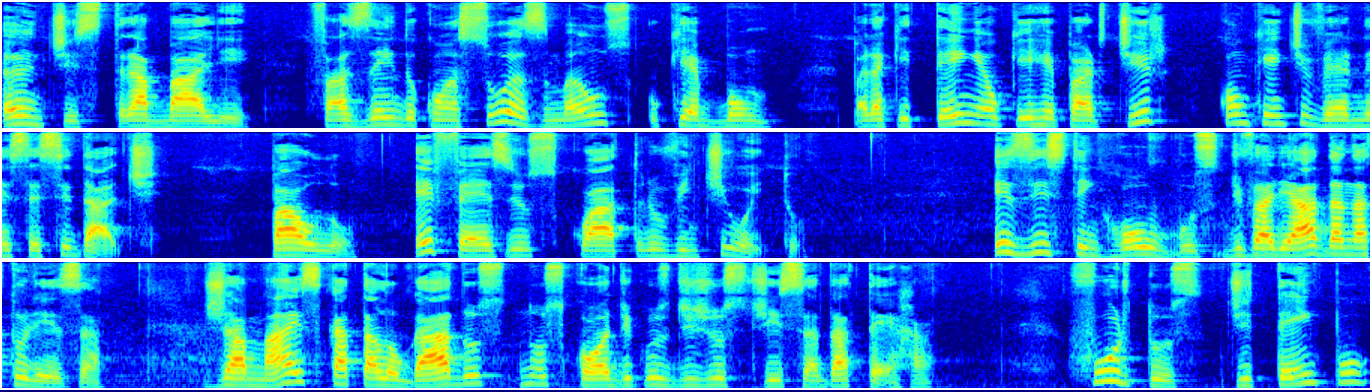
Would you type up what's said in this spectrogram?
Antes, trabalhe, fazendo com as suas mãos o que é bom, para que tenha o que repartir com quem tiver necessidade. Paulo, Efésios 4, 28. Existem roubos de variada natureza, jamais catalogados nos códigos de justiça da terra. Furtos de tempo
